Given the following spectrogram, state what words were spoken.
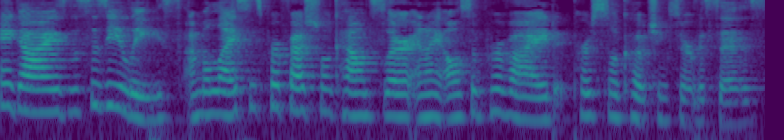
Hey guys, this is Elise. I'm a licensed professional counselor and I also provide personal coaching services.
